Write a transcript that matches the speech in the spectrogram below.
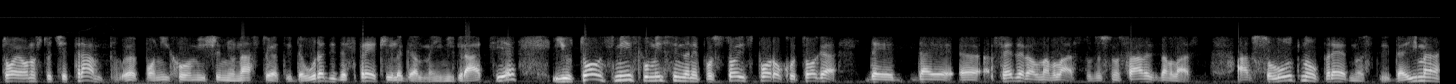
to je ono što će Trump e, po njihovom mišljenju nastojati da uradi, da spreči ilegalne imigracije i u tom smislu mislim da ne postoji spor oko toga da je, da je e, federalna vlast, odnosno savezna vlast, apsolutno u prednosti, da ima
